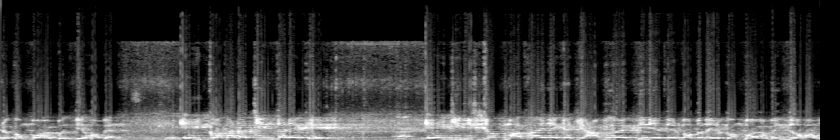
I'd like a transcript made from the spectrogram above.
এরকম বয়োবৃদ্ধি হবেন। এই কথাটা চিন্তা রেখে, এই জিনিসটুক মাথায় রেখে যে আমিও একদিন এদের মতন এরকম বয়োবৃদ্ধ হব,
